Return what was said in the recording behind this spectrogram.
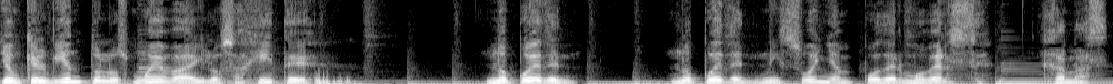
Y aunque el viento los mueva y los agite, no pueden, no pueden ni sueñan poder moverse jamás.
